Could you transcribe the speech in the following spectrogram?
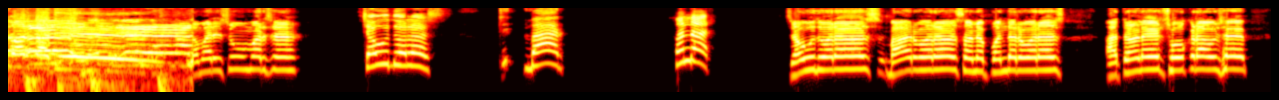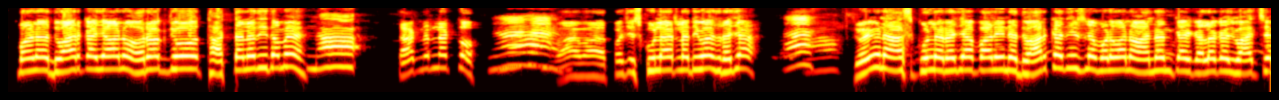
દ્વારકાજી તમારી શું ઉંમર છે? ચૌદ વર્ષ બાર. પંદર. ચૌદ વર્ષ બાર વર્ષ અને પંદર વર્ષ આ ત્રણેય છોકરાઓ છે પણ દ્વારકા જવાનો હરખ જો થાકતા નથી તમે? ના. થાક નથી લાગતો? વાહ વાહ. પછી સ્કૂલ આટલા દિવસ રજા? જોયું ને આ સ્કૂલે રજા પાડીને દ્વારકાધીશ ને મળવાનો આનંદ કંઈક અલગ જ વાત છે.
